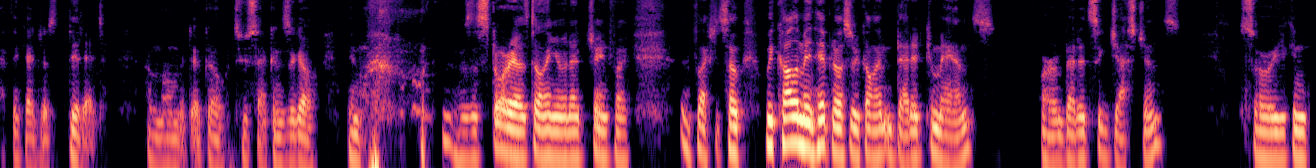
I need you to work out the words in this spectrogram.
I think I just did it a moment ago, two seconds ago. And it was a story I was telling you when I changed my inflection. So we call them in hypnosis, we call them embedded commands or embedded suggestions. So you can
